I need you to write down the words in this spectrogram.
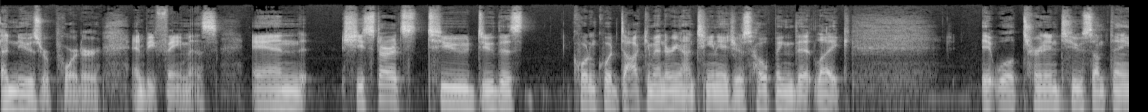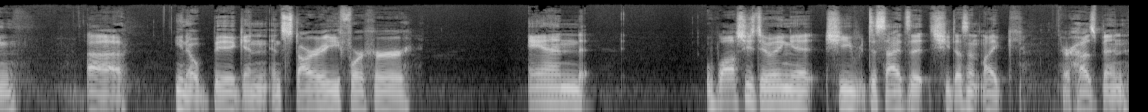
a news reporter and be famous. And she starts to do this quote unquote documentary on teenagers, hoping that like it will turn into something uh you know big and and starry for her and while she's doing it she decides that she doesn't like her husband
